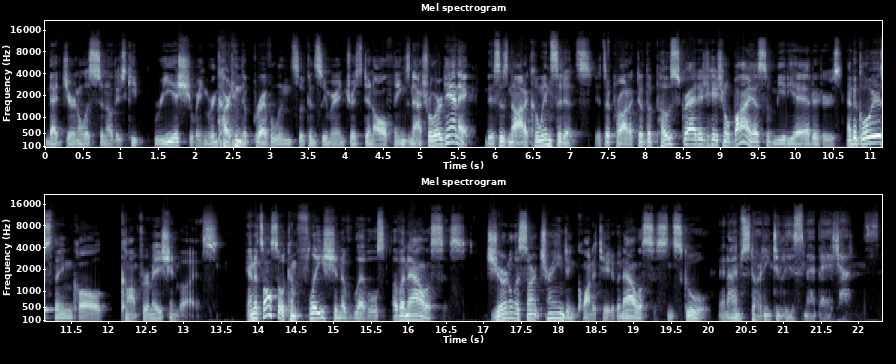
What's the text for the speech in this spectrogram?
that journalists and others keep reissuing regarding the prevalence of consumer interest in all things natural organic. This is not a coincidence. It's a product of the post-grad educational bias of media editors and a glorious thing called confirmation bias. And it's also a conflation of levels of analysis. Journalists aren't trained in quantitative analysis in school, and I'm starting to lose my patience.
